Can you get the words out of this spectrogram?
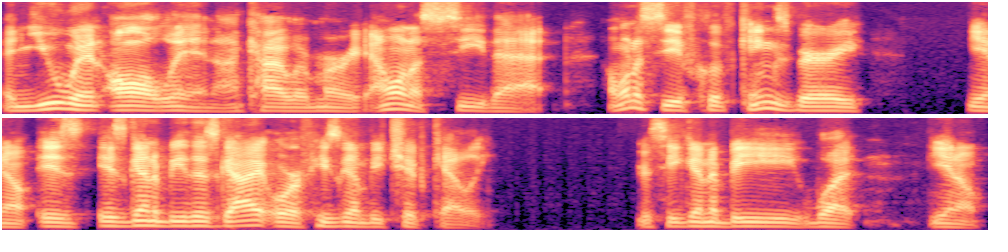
and you went all in on Kyler Murray. I want to see that. I want to see if Cliff Kingsbury, you know, is is going to be this guy or if he's going to be Chip Kelly. Is he going to be what, you know,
